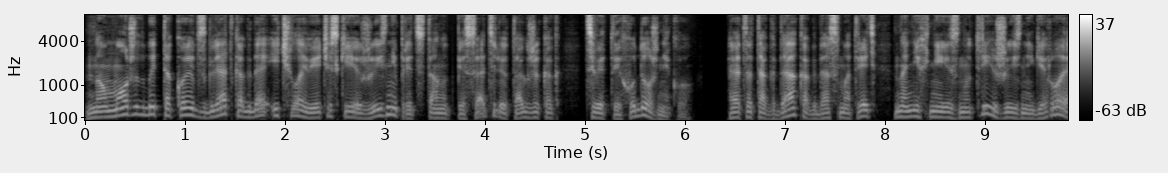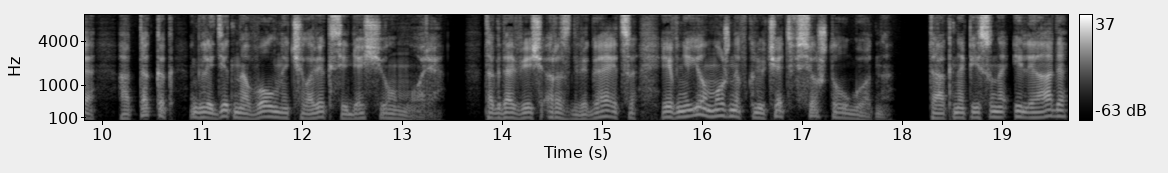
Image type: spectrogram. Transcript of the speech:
Но может быть такой взгляд, когда и человеческие жизни предстанут писателю так же, как цветы художнику. Это тогда, когда смотреть на них не изнутри жизни героя, а так, как глядит на волны человек, сидящий у моря. Тогда вещь раздвигается, и в нее можно включать все, что угодно. Так написана Илиада,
